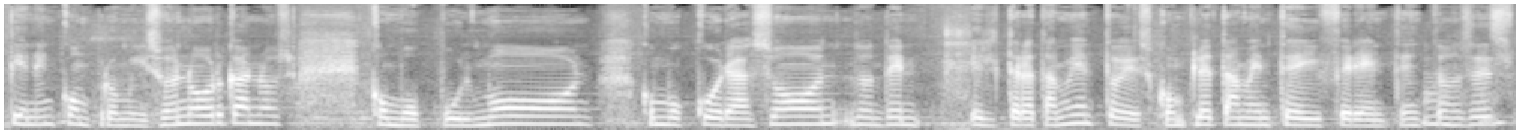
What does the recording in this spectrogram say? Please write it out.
tienen compromiso en órganos como pulmón, como corazón, el tratamiento es completamente diferente. Entonces,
